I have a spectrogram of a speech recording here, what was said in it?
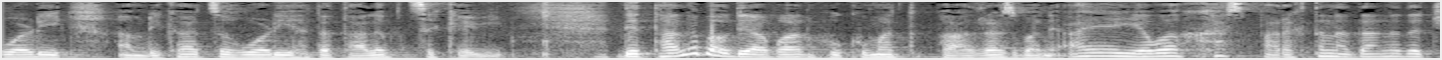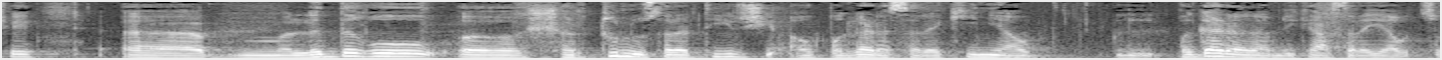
غواړي امریکا څه غواړي حتی طالب څه کوي د طالب او د افغان حکومت په ادرس باندې آیا یوه ښه سپارښتنه دا نه ده چې له دغو شرطونو سره تیر شي او په ګډه سره کینی او په ګډه د امریکا سره یو څه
